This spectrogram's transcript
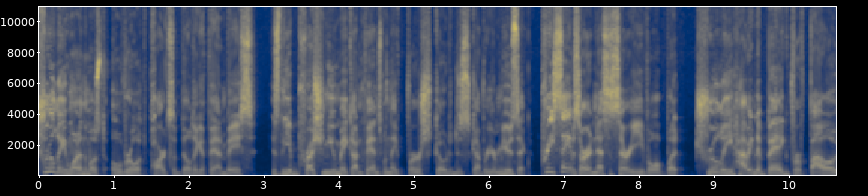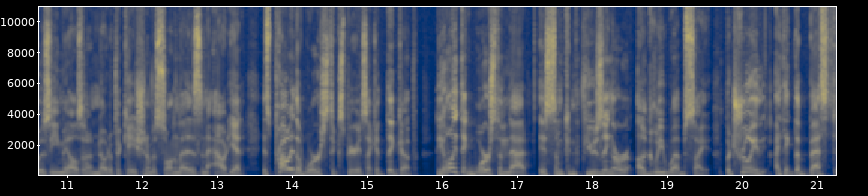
Truly one of the most overlooked parts of building a fan base is the impression you make on fans when they first go to discover your music. Pre-saves are a necessary evil, but truly having to beg for follows, emails, and a notification of a song that isn't out yet is probably the worst experience I can think of. The only thing worse than that is some confusing or ugly website, but truly I think the best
